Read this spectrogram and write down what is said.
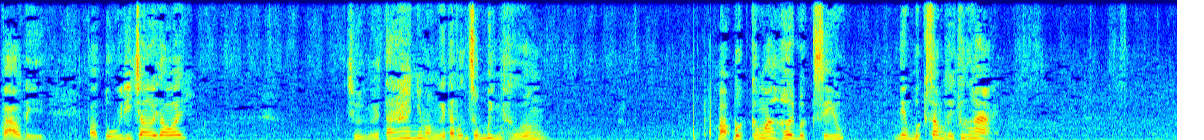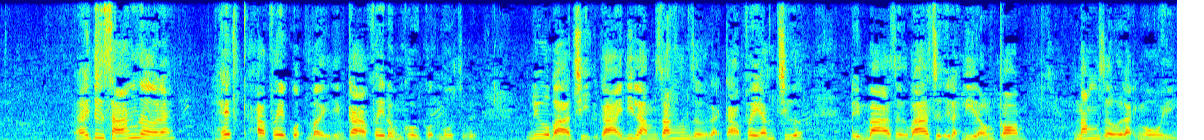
vào để vào túi đi chơi thôi. Chửi người ta nhưng mà người ta vẫn sống bình thường bảo bực không hơi bực xíu. Nhưng bực xong thấy thương hại. Đấy, từ sáng giờ đây hết cà phê quận 7 đến cà phê đồng khởi quận 1 đưa bà chị gái đi làm răng, xong giờ lại cà phê ăn trưa. Đến 3 giờ, ba rưỡi lại đi đón con. 5 giờ lại ngồi,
